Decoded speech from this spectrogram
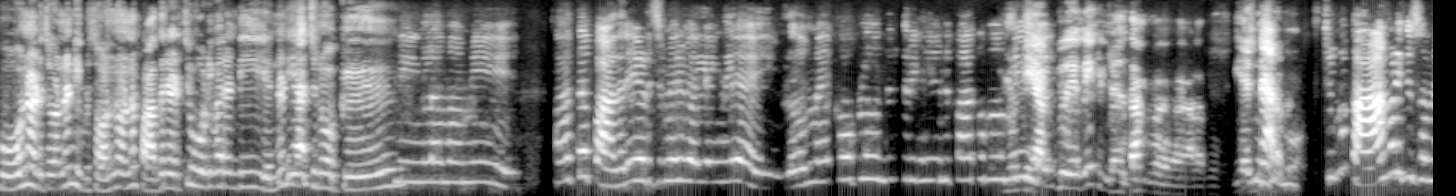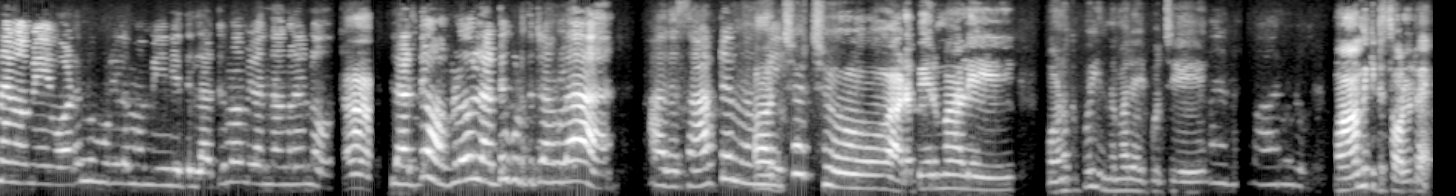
போன் அடிச்ச உடனே நீ இப்படி சொன்ன உடனே பதறி அடிச்சு ஓடி வரேன்டி என்னடி ஆச்சு நோக்கு? நீங்களா மாமி பார்த்தா பதறி அடிச்ச மாதிரி வரலைங்களே. இவ்வளவு மேக்கப்ல வந்திருக்கிறீங்கன்னு பாக்க மாமி என்ன சும்மா காமெடிக்கு சொன்னேன் மாமி. உடம்பு முடியல மாமி. நேத்து லட்டு மாமி வந்தாங்களேனோ ஆ. லட்டு அவ்வளவு லட்டு குடுத்துட்டாங்களா? அத சாப்பிட்டேன் மாமி. அச்சோ அட பெருமாளே. உனக்கு போய் இந்த மாதிரி அத பாருங்க. மாமி கிட்ட சொல்றேன்.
